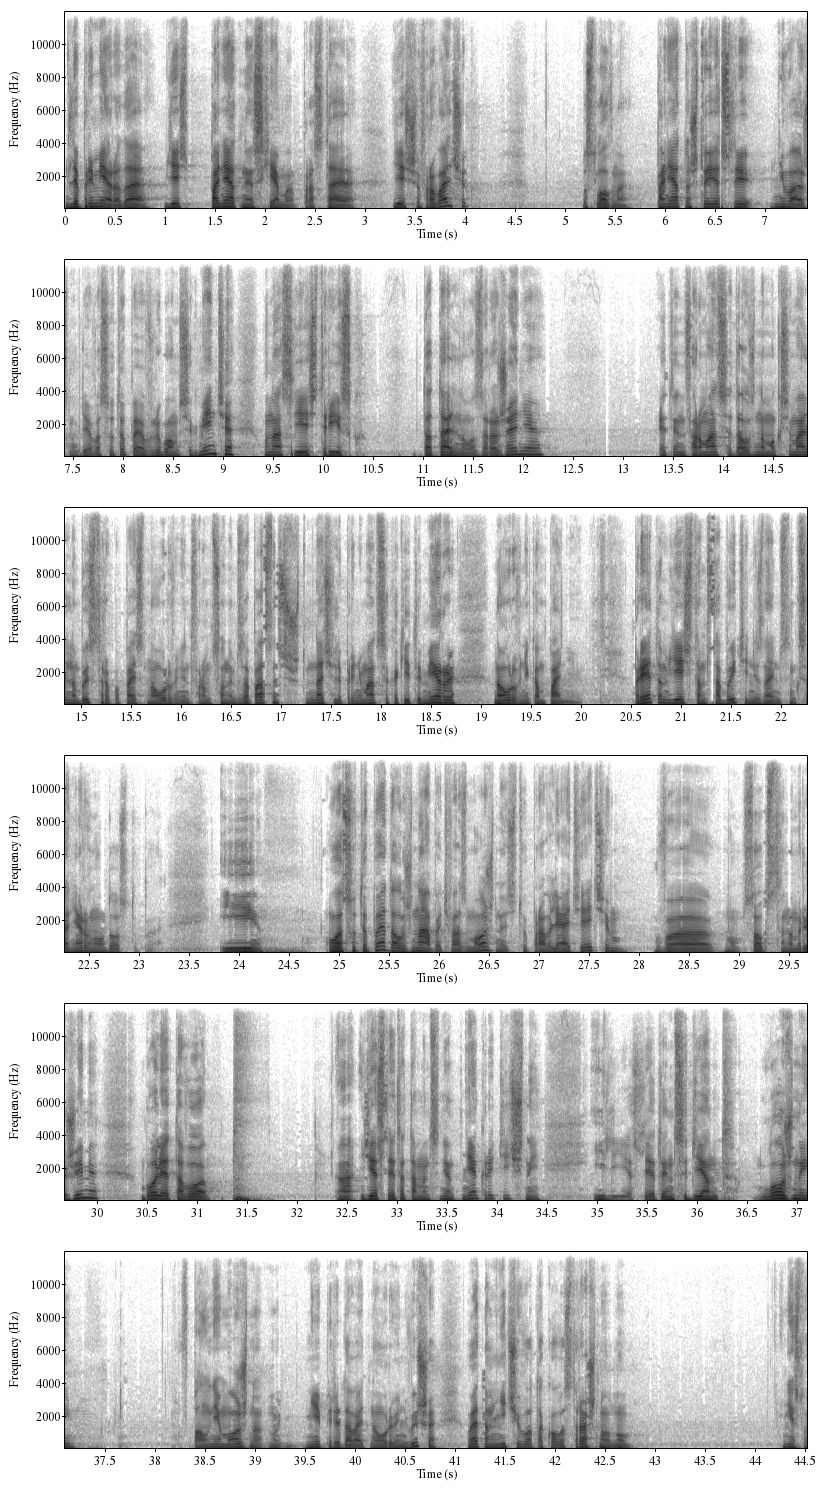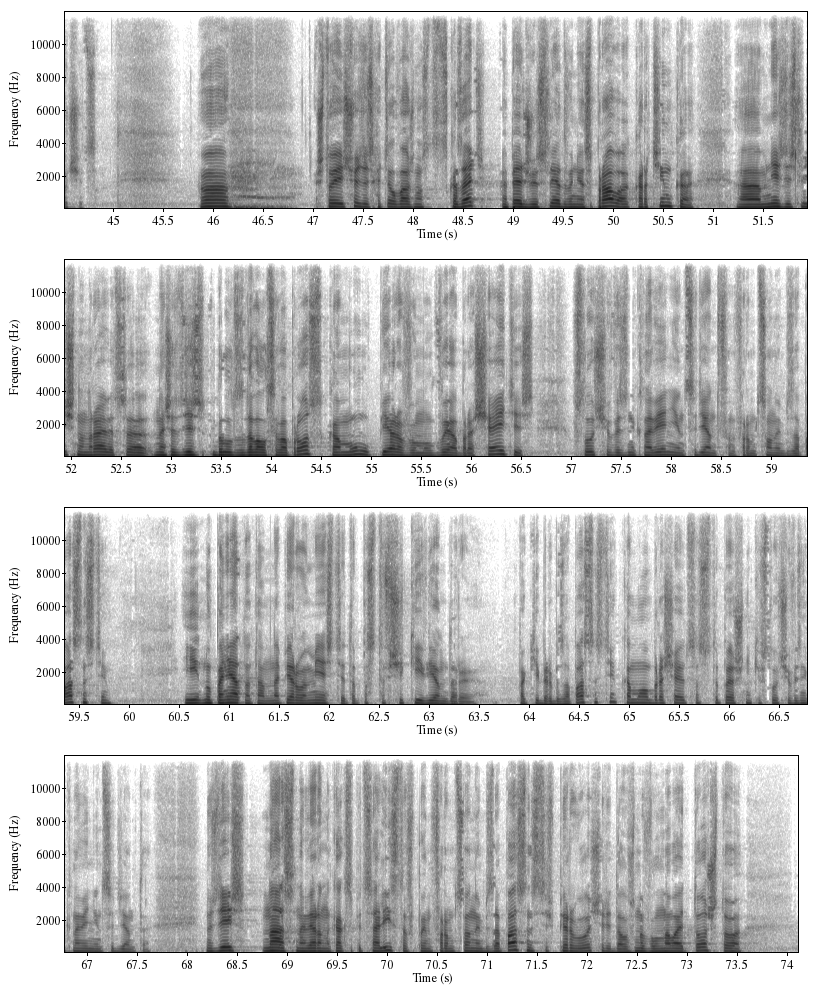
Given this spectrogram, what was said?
для примера, да, есть понятная схема, простая. Есть шифровальщик, условно. Понятно, что если, неважно где, в СУТП, в любом сегменте, у нас есть риск тотального заражения, эта информация должна максимально быстро попасть на уровень информационной безопасности, чтобы начали приниматься какие-то меры на уровне компании. При этом есть там события, не знаю, несанкционированного доступа. И у СУТП должна быть возможность управлять этим в ну, собственном режиме. Более того, а, если это там инцидент не критичный или если это инцидент ложный, вполне можно ну, не передавать на уровень выше. В этом ничего такого страшного ну, не случится. А, что я еще здесь хотел важно сказать? Опять же, исследование справа, картинка. А, мне здесь лично нравится, значит, здесь был задавался вопрос, кому первому вы обращаетесь в случае возникновения инцидентов информационной безопасности. И, ну, понятно, там на первом месте это поставщики, вендоры по кибербезопасности, к кому обращаются СТПшники в случае возникновения инцидента. Но здесь нас, наверное, как специалистов по информационной безопасности в первую очередь должно волновать то, что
